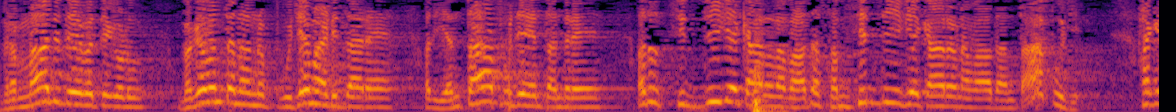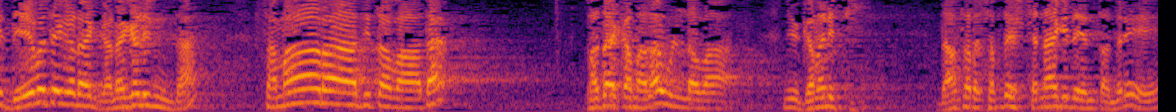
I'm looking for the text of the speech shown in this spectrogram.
ಬ್ರಹ್ಮಾದಿ ದೇವತೆಗಳು ಭಗವಂತನನ್ನು ಪೂಜೆ ಮಾಡಿದ್ದಾರೆ. ಅದು ಎಂತಹ ಪೂಜೆ ಅಂತಂದ್ರೆ ಅದು ಸಿದ್ಧಿಗೆ ಕಾರಣವಾದ, ಸಂಸಿದ್ಧಿಗೆ ಕಾರಣವಾದಂತಹ ಪೂಜೆ. ಹಾಗೆ ದೇವತೆಗಳ ಗಣಗಳಿಂದ ಸಮಾರಾಧಿತವಾದ ಪದಕಮಲ ಉಳ್ಳವ. ನೀವು ಗಮನಿಸಿ. ದಾಸರ ಶಬ್ದ ಎಷ್ಟು ಚೆನ್ನಾಗಿದೆ ಅಂತಂದ್ರೆ,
